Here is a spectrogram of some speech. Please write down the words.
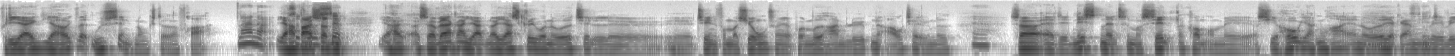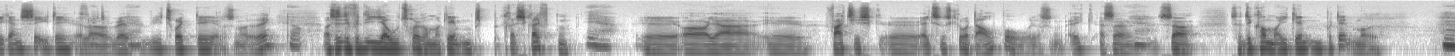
fordi jeg, ikke, jeg har jo ikke været udsendt nogen steder fra. Nej, nej. Jeg har så bare sådan, selv... jeg har, altså hver gang jeg, når jeg skriver noget til, øh, øh, til information, som jeg på en måde har en løbende aftale med, ja. så er det næsten altid mig selv, der kommer med og siger, hov, ja, nu har jeg noget, ja, jeg gerne vil, vil I gerne se det, eller fedt, hvad, ja. vi trykke det, eller sådan noget. Ikke? Jo. Og så er det fordi, jeg udtrykker mig gennem skriften. Ja. Øh, og jeg øh, faktisk øh, altid skriver dagbog, eller sådan, ikke? Altså, ja. så, så det kommer igennem på den måde. Hmm.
